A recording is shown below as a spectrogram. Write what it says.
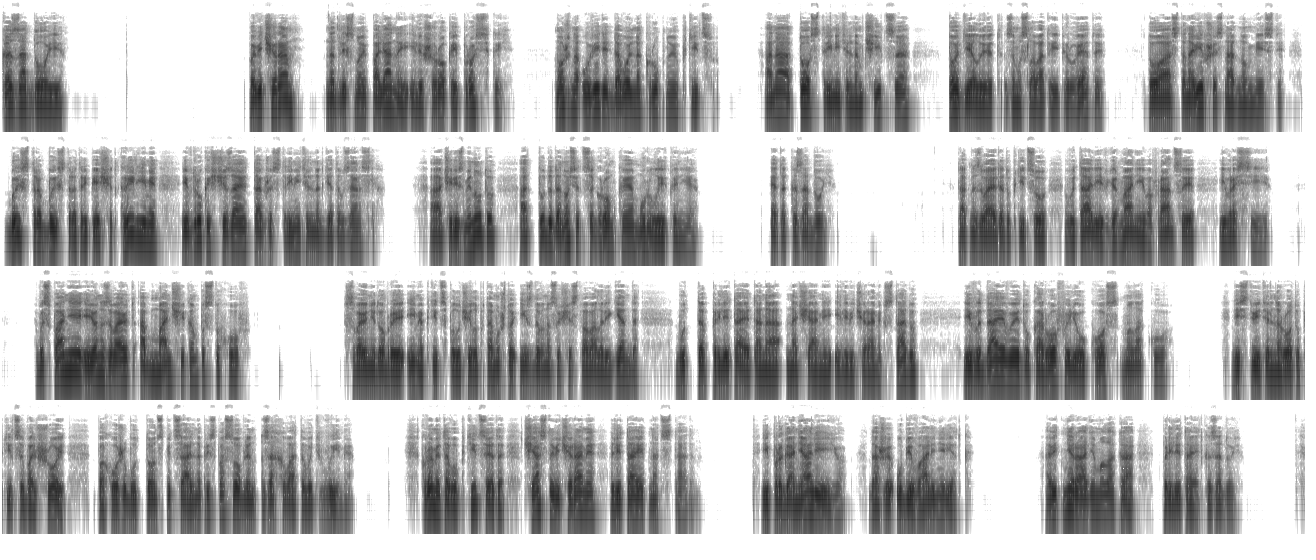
Казадои По вечерам над лесной поляной или широкой просекой можно увидеть довольно крупную птицу. Она то стремительно мчится, то делает замысловатые пируэты, то, остановившись на одном месте, быстро-быстро трепещет крыльями и вдруг исчезает так же стремительно где-то в зарослях. А через минуту оттуда доносится громкое мурлыканье. Это козадой. Так называют эту птицу в Италии, в Германии, во Франции и в России. В Испании ее называют обманщиком пастухов. Свое недоброе имя птица получила потому, что издавна существовала легенда, будто прилетает она ночами или вечерами к стаду и выдаивает у коров или у коз молоко. Действительно, рот у птицы большой, похоже, будто он специально приспособлен захватывать вымя. Кроме того, птица эта часто вечерами летает над стадом. И прогоняли ее, даже убивали нередко. А ведь не ради молока прилетает козадой.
